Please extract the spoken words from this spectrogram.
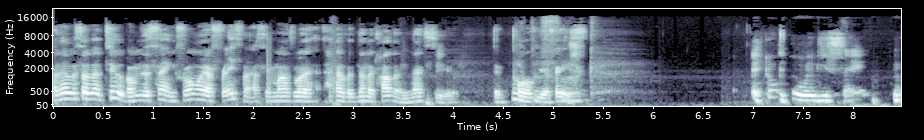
I never said that too, but I'm just saying, if you don't wear a face mask, you might as well have another condom next to you to pull over your face. I don't know what you say.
